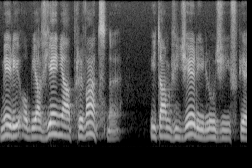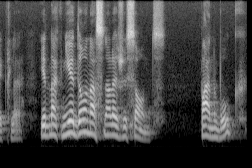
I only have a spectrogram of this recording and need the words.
mieli objawienia prywatne i tam widzieli ludzi w piekle. Jednak nie do nas należy sąd. Pan Bóg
